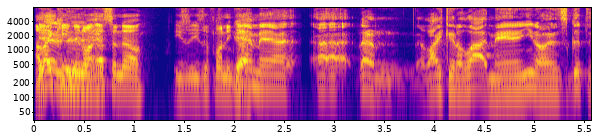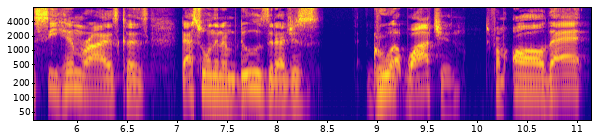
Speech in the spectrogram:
I like Yeah, Kenan on. SNL. He's he's a funny guy. Yeah, man, I, I, um, I like it a lot, man. You know, it's good to see him rise because that's one of them dudes that I just grew up watching. From all that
